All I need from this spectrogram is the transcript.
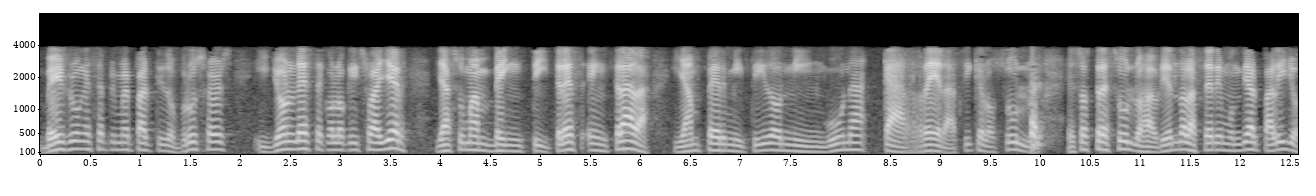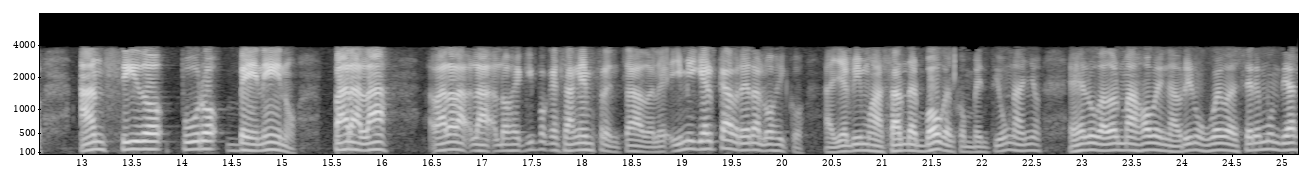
Base en ese primer partido, Bruce Hurst y John Lester con lo que hizo ayer, ya suman 23 entradas y han permitido ninguna carrera. Así que los zurdos, esos tres zurdos abriendo la Serie Mundial, Palillo, han sido puro veneno para la para los equipos que se han enfrentado. Y Miguel Cabrera, lógico, ayer vimos a Sander Bogle con 21 años, es el jugador más joven en abrir un juego de serie mundial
